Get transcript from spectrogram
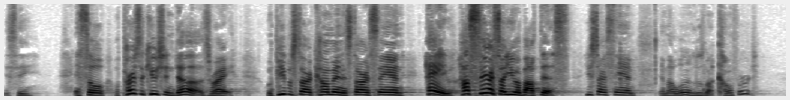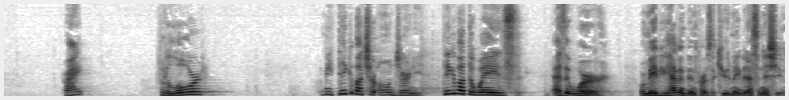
You see? And so, what persecution does, right? When people start coming and start saying, hey, how serious are you about this? You start saying, am I willing to lose my comfort? Right? For the Lord? I mean, think about your own journey. Think about the ways, as it were, or maybe you haven't been persecuted. Maybe that's an issue.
